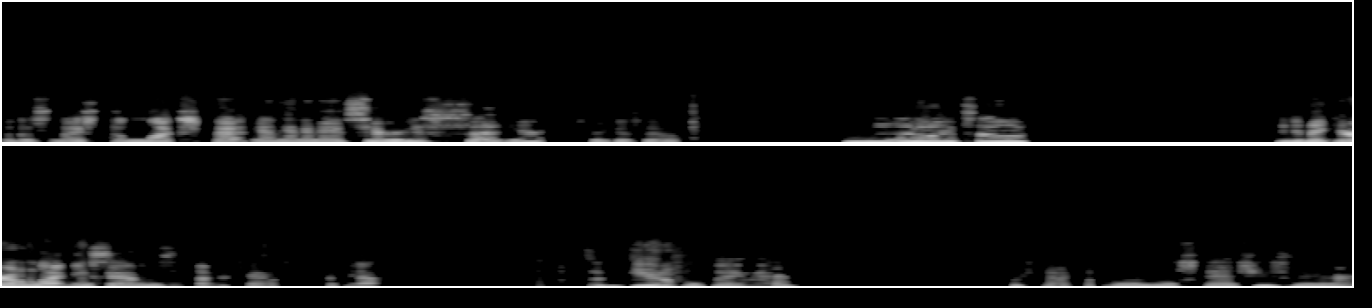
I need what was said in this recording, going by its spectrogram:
For this nice deluxe Batman The animated series set here. Check us out. More lights off. You can make your own lightning sounds, thunder sounds. But yeah, it's a beautiful thing there. We've got a couple of little statues there.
